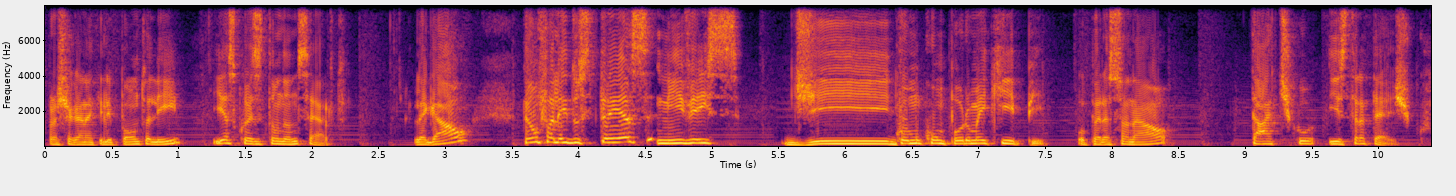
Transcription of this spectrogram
para chegar naquele ponto ali e as coisas estão dando certo. Legal? Então, eu falei dos três níveis de como compor uma equipe: operacional, tático e estratégico.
